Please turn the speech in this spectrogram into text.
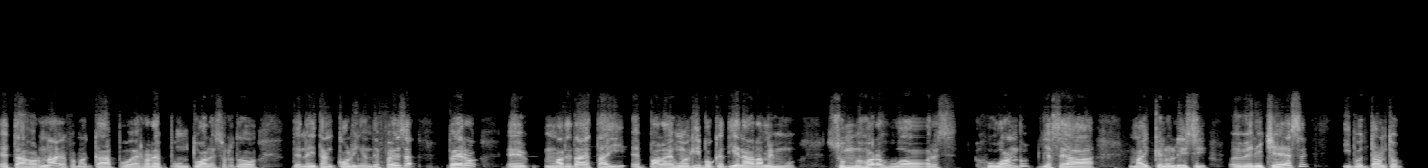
esta jornada, que fue marcada por errores puntuales, sobre todo de Nathan Collins en defensa, pero eh, Mateta está ahí. El Pala es un equipo que tiene ahora mismo sus mejores jugadores jugando, ya sea Michael Olisi o Iberiche S, y por tanto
